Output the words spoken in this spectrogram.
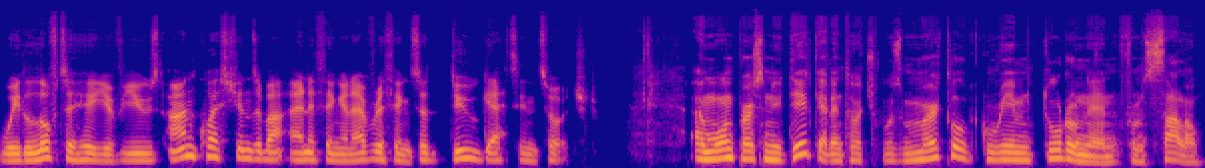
We'd love to hear your views and questions about anything and everything, so do get in touch. And one person who did get in touch was Myrtle Grim Turunen from Salo,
